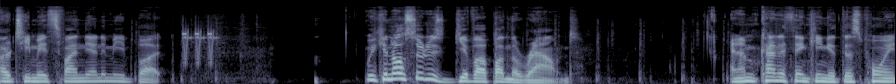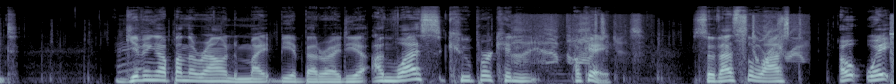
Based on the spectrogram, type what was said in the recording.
our teammates find the enemy, but we can also just give up on the round. And I'm kind of thinking at this point, giving up on the round might be a better idea. Unless Cooper can... Okay, so that's the last... Oh, wait.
